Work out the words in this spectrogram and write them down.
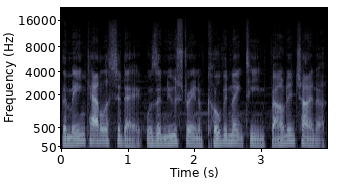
the main catalyst today was a new strain of COVID 19 found in China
